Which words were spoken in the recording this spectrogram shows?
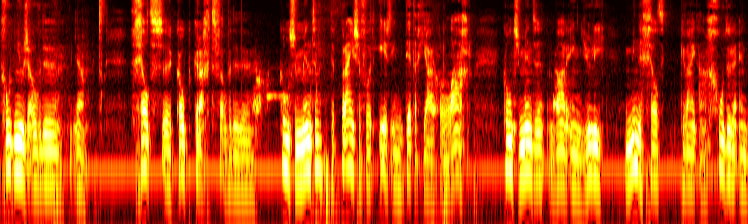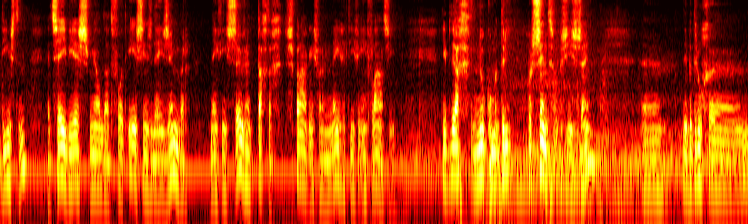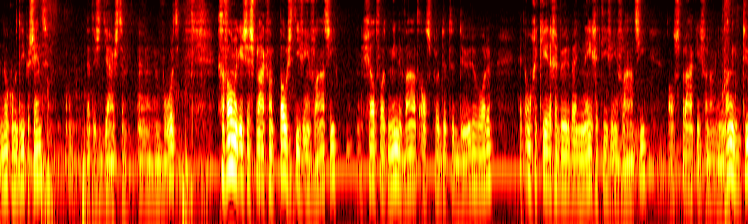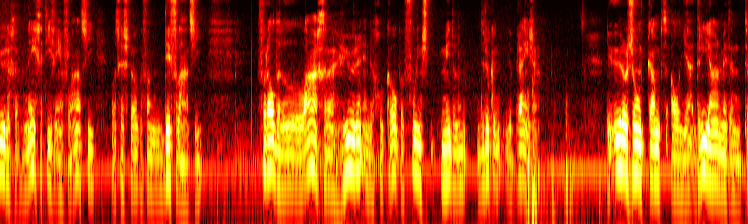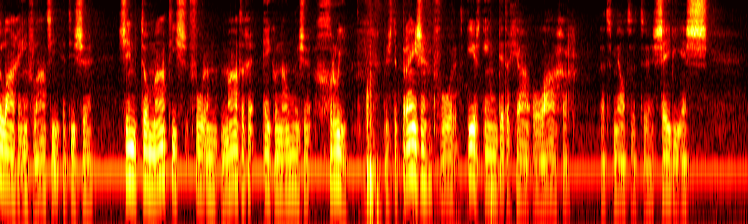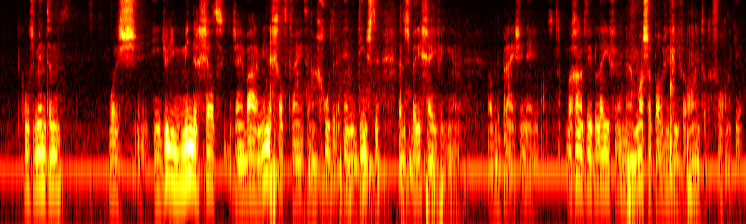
Goed nieuws over de ja, geldkoopkracht, over de consumenten. De prijzen voor het eerst in 30 jaar lager. Consumenten waren in juli minder geld kwijt aan goederen en diensten. Het CBS meldt dat voor het eerst sinds december 1987 sprake is van een negatieve inflatie. Die bedrag 0,3% om precies te zijn. Dit bedroeg uh, 0,3%, dat is het juiste uh, woord. Gewoonlijk is er sprake van positieve inflatie. Geld wordt minder waard als producten duurder worden. Het omgekeerde gebeurde bij negatieve inflatie. Als sprake is van een langdurige negatieve inflatie, wordt gesproken van deflatie. Vooral de lagere huren en de goedkope voedingsmiddelen drukken de prijzen. De eurozone kampt al ja, drie jaar met een te lage inflatie. Het is uh, symptomatisch voor een matige economische groei. Dus de prijzen voor het eerst in 30 jaar lager. Dat meldt het uh, CBS. Consumenten worden in juli minder geld, zijn waren minder geld kwijt aan goederen en diensten. Dat is berichtgeving over de prijzen in Nederland. Nou, we gaan het weer beleven en uh, massa positieve en tot de volgende keer.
